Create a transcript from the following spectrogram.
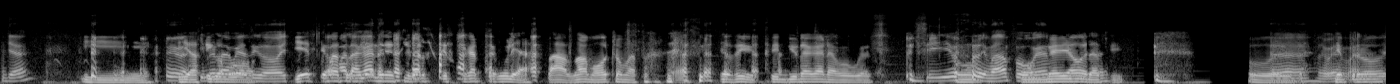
¿Ya? Y, así la como, wea, digo, "Ay, y este mala culiao gana". esta carta, esta carta culiao. Va, vamos, otro mazo. y así, sin ni una gana, pues, weón. Sí, como- de más, pues, weón. media hora. Puta, Ah, la siempre, nos,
